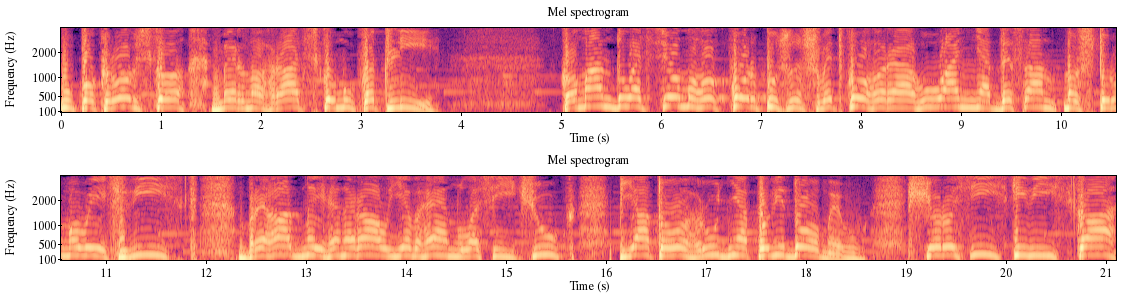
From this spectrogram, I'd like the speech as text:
у Покровсько-Мирноградському котлі. Командувач 7-го корпусу швидкого реагування десантно-штурмових військ, бригадний генерал Євген Ласійчук 5 грудня повідомив, що російські війська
